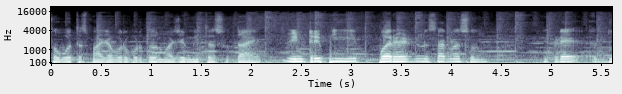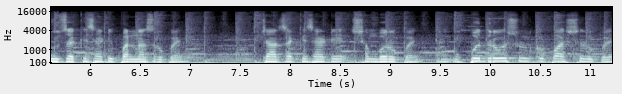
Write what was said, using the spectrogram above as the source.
सोबतच माझ्याबरोबर दोन माझे मित्रसुद्धा आहेत. एंट्री फी ही पर हेडनुसार नसून इकडे दुचाकीसाठी पन्नास रुपये चारचाकीसाठी शंभर रुपये उपद्रव शुल्क पाचशे रुपये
